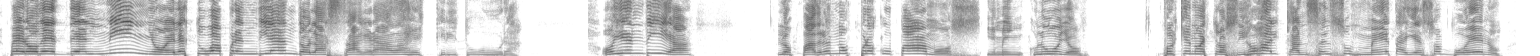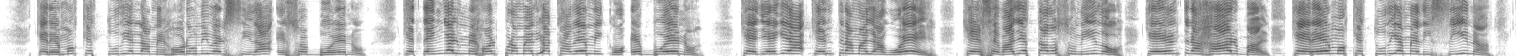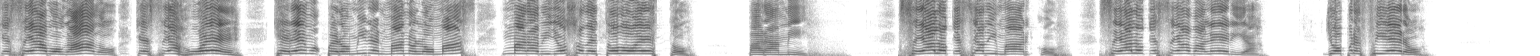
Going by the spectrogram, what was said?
Pero desde el niño él estuvo aprendiendo las sagradas escrituras. Hoy en día los padres nos preocupamos, y me incluyo, porque nuestros hijos alcancen sus metas y eso es bueno. Queremos que estudie en la mejor universidad, eso es bueno. Que tenga el mejor promedio académico, es bueno. Que llegue a, que entre a Mayagüez, que se vaya a Estados Unidos, que entre a Harvard. Queremos que estudie medicina, que sea abogado, que sea juez. Queremos, pero mira hermano, lo más maravilloso de todo esto, para mí, sea lo que sea Di Marco, sea lo que sea Valeria, yo prefiero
